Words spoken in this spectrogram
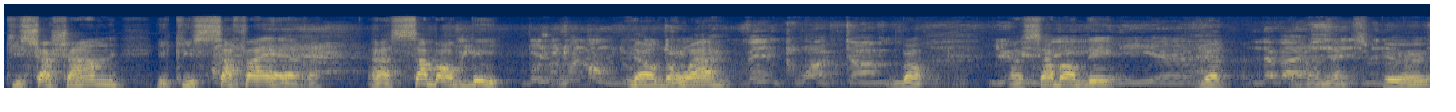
qui s'acharnent et qui s'affairent à s'aborder leurs droits. Bon, à s'aborder. Peu.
